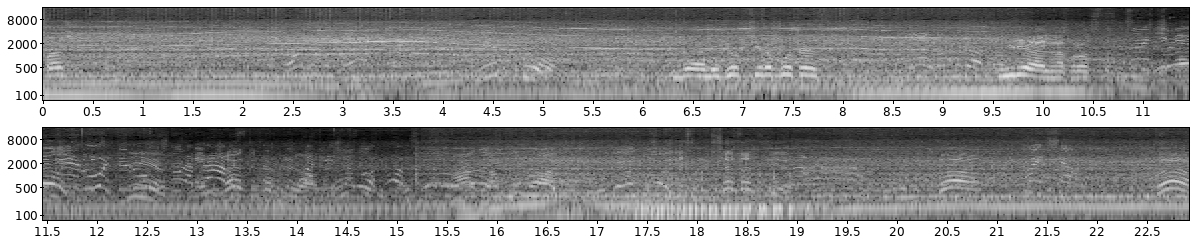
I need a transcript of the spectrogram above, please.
Экипаж. Да, лебедки работают нереально просто. Да. Да.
